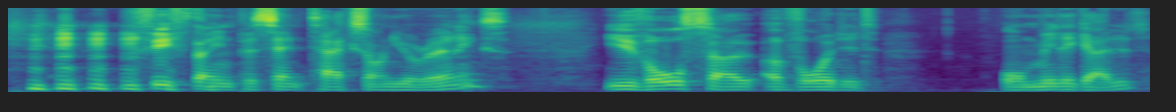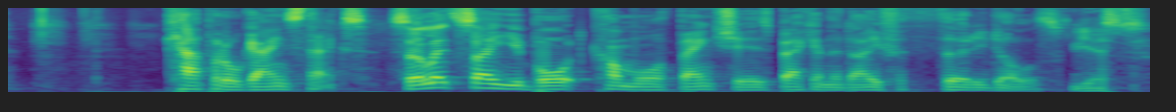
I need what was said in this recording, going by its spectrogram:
15% tax on your earnings. You've also avoided or mitigated capital gains tax. So let's say you bought Commonwealth Bank shares back in the day for $30 Yes.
